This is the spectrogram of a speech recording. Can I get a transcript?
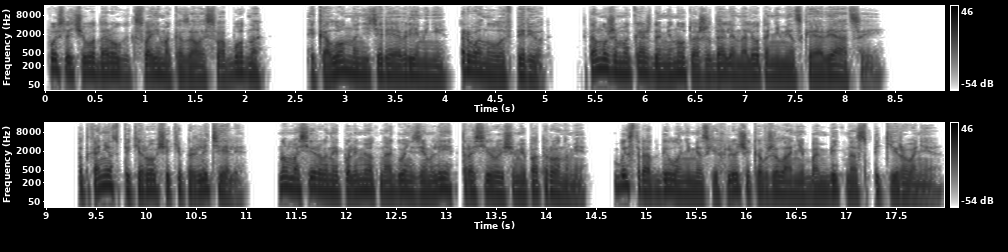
после чего дорога к своим оказалась свободна, и колонна, не теряя времени, рванула вперед. К тому же мы каждую минуту ожидали налета немецкой авиации. Под конец пикировщики прилетели, но массированный пулеметный огонь земли трассирующими патронами быстро отбил у немецких летчиков желание бомбить нас с пикирования.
